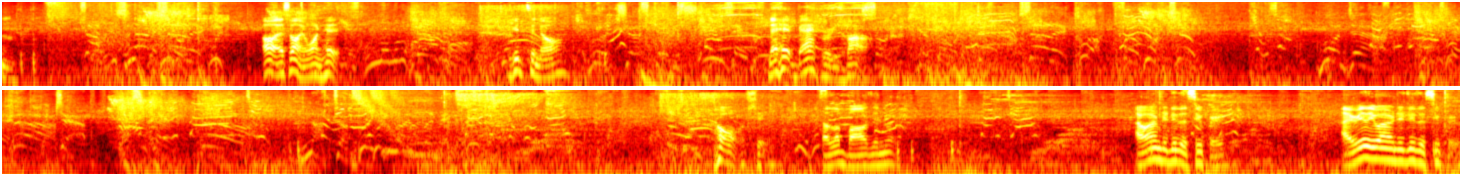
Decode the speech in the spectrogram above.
Hmm. Oh, that's only one hit. Good to know. That hit backwards, wow. Oh shit. I love balls in it. I want him to do the super. I really want him to do the super.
